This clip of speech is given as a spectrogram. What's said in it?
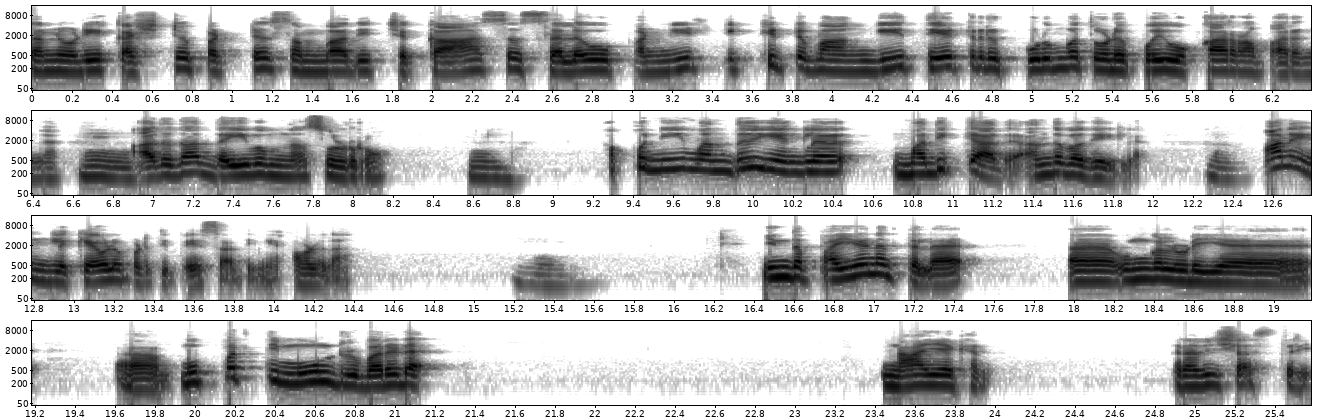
தன்னுடைய கஷ்டப்பட்டு சம்பாதிச்ச காசை செலவு பண்ணி டிக்கெட் வாங்கி தியேட்டருக்கு குடும்பத்தோட போய் உட்கார்றான் பாருங்க. அதுதான் தெய்வம் தான் சொல்றோம். அப்ப நீ வந்து எங்களை மதிக்காத அந்த வகையில. ஆனா எங்களை கேவலப்படுத்தி பேசாதீங்க. அவ்வளவுதான். ம். இந்த பயணத்துல உங்களுடைய முப்பத்தி மூன்று வருட நாயகன் ரவி சாஸ்திரி.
